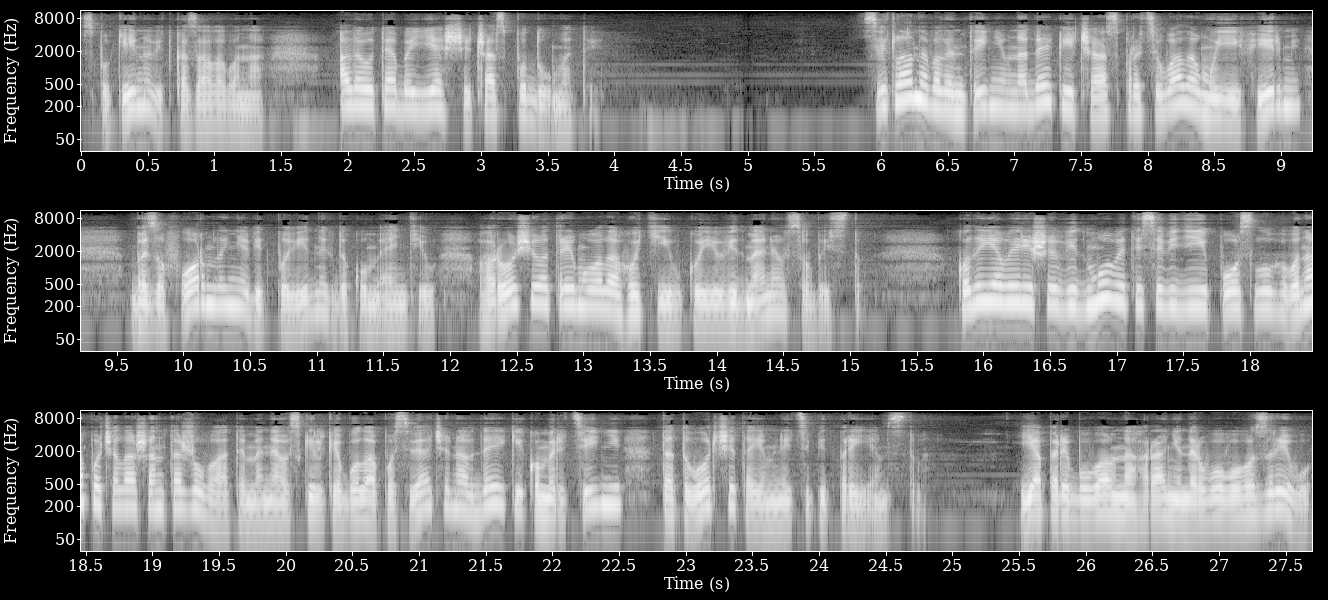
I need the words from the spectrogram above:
спокійно відказала вона, але у тебе є ще час подумати. Світлана Валентинівна деякий час працювала в моїй фірмі без оформлення відповідних документів, гроші отримувала готівкою від мене особисто. Коли я вирішив відмовитися від її послуг, вона почала шантажувати мене, оскільки була посвячена в деякі комерційні та творчі таємниці підприємства. Я перебував на грані нервового зриву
